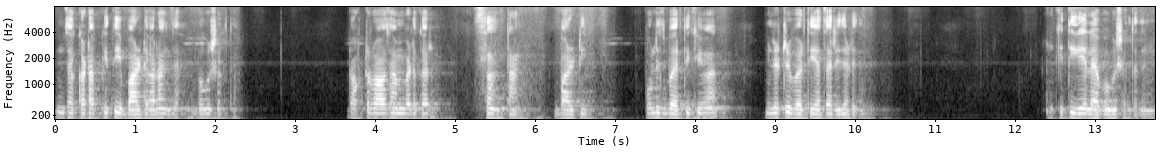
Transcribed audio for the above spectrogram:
तुमचा कट ऑफ किती? बार्टेवालांचा बघू शकता. डॉक्टर बाबासाहेब आंबेडकर संस्थान बार्टी पोलीस भरती किंवा मिलिटरी भरती याचा रिझल्ट येतो. किती गेला आहे बघू शकता तुम्ही?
